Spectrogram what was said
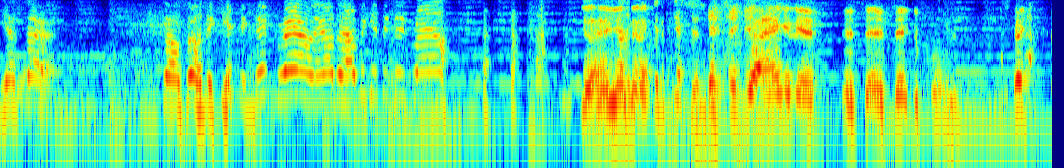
Yes, sir. So, so to get the good ground, Elder, how do we get the good ground? You hang in there. Condition. you hang in there and, ta- and take the pruning. Take-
